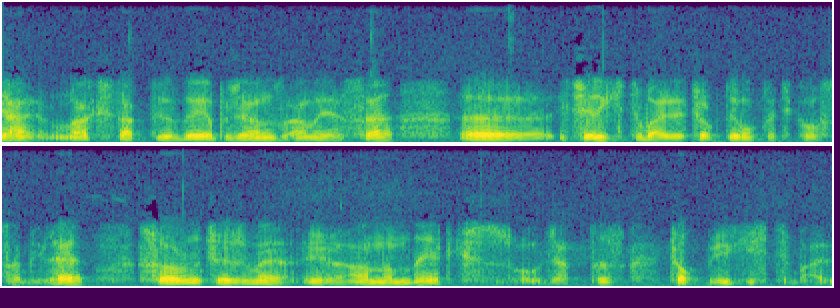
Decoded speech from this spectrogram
yani aksi takdirde yapacağınız anayasa e, içerik itibariyle çok demokratik olsa bile sorunu çözme e, anlamında etkisiz olacaktır. Çok büyük ihtimalle.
